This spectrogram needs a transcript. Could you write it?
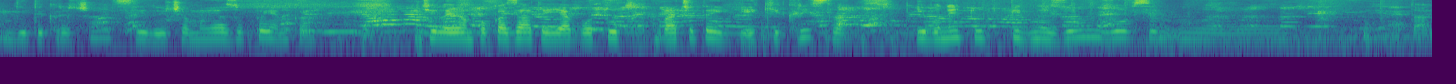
Діти кричать, слідуюча моя зупинка. Хотіла я вам показати, як отут, бачите, які крісла, і вони тут під низом зовсім е, так.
